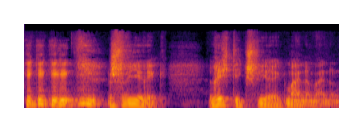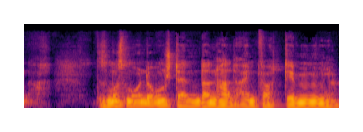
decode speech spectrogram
schwierig. Richtig schwierig, meiner Meinung nach. Das muss man unter Umständen dann halt einfach dem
